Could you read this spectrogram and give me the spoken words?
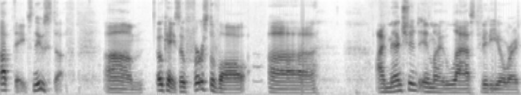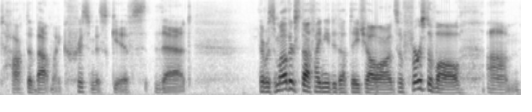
updates new stuff. Um, okay so first of all uh, i mentioned in my last video where i talked about my christmas gifts that there was some other stuff I needed to update y'all on. So first of all, um,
